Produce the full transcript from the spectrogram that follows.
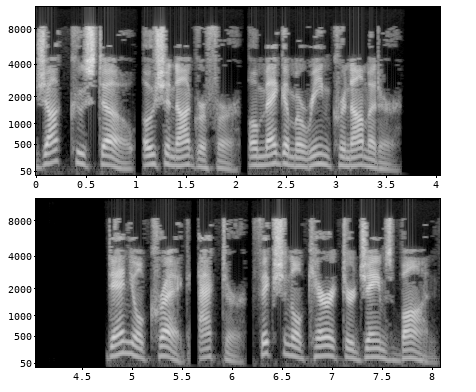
Jacques Cousteau, oceanographer, Omega Marine Chronometer Daniel Craig, actor, fictional character James Bond.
